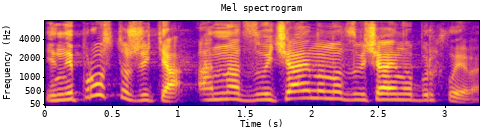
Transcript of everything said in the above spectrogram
І не просто життя, а надзвичайно надзвичайно бурхливе.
